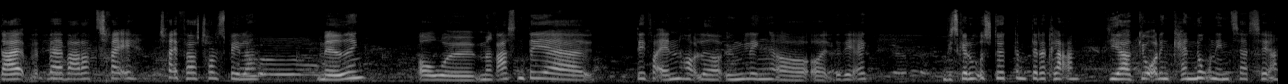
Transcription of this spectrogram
der er, hvad var der? Tre, tre førsteholdsspillere med, ikke? Og, øh, men resten, det er, det er for andenholdet og ynglinge og, og alt det der, ikke? Vi skal ud og støtte dem, det er da klart. De har gjort en kanon indsats her.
